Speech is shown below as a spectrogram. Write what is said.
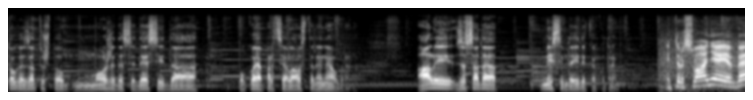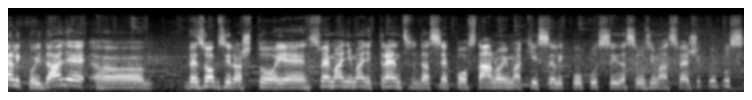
toga zato što može da se desi da po koja parcela ostane neobrana. Ali za sada mislim da ide kako treba. Interesovanje je veliko i dalje, e, bez obzira što je sve manji manji trend da se po stanovima kiseli kupus i da se uzima sveži kupus,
